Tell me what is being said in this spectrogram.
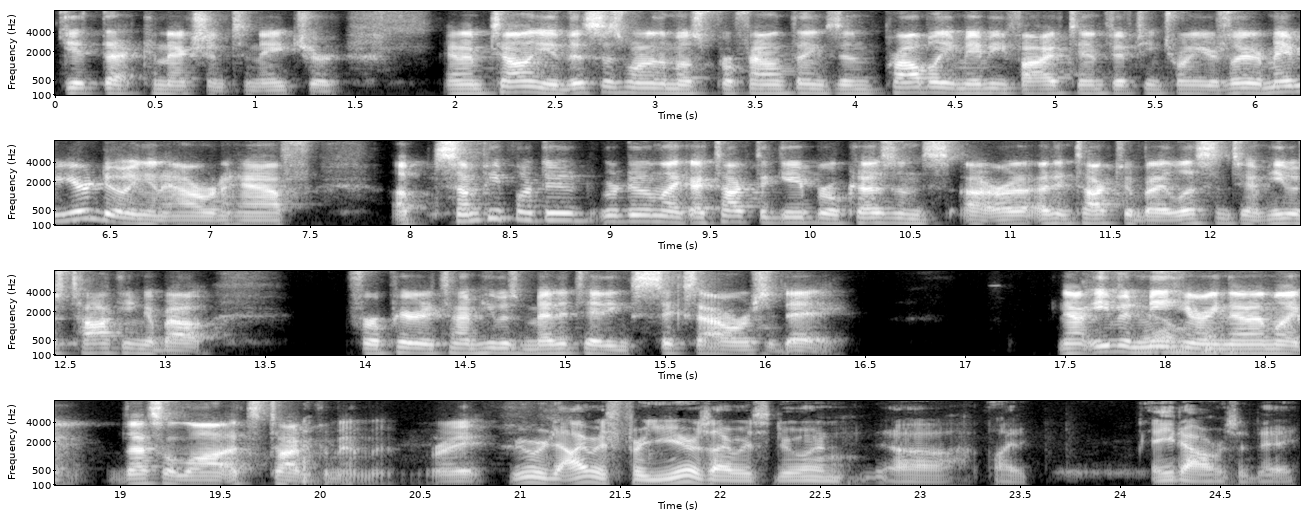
get that connection to nature And I'm telling you, this is one of the most profound things. And probably maybe 5, 10, 15, 20 years later, maybe you're doing an hour and a half. Uh, some people are doing, we're doing like I talked to Gabriel Cousens, or I didn't talk to him, but I listened to him. He was talking about for a period of time, he was meditating six hours a day. Now, even me Yeah. hearing that, I'm like, that's a lot. That's a time commitment, right? We were. I was for years. I was doing uh, like eight hours a day.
